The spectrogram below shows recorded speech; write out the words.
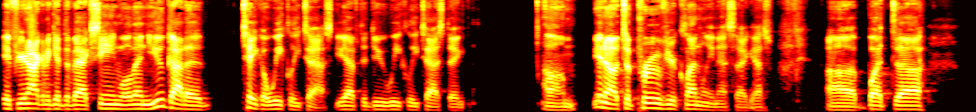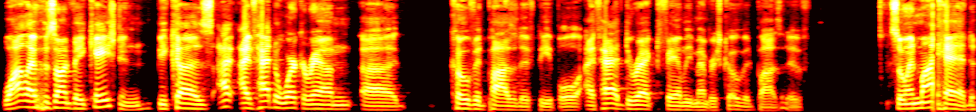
if you're not going to get the vaccine, well, then you got to take a weekly test. You have to do weekly testing, um, you know, to prove your cleanliness, I guess. Uh, but uh, while I was on vacation because I, have had to work around uh, COVID positive people. I've had direct family members COVID positive. So in my head,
